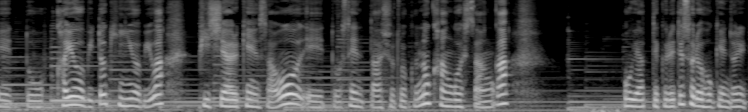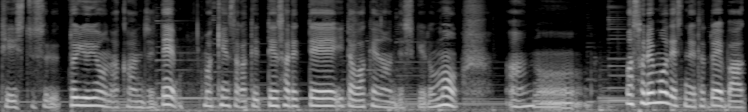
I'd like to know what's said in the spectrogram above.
えーと、火曜日と金曜日は PCR 検査を、えーとセンター所属の看護師さんがをやってくれてそれを保健所に提出するというような感じで、まあ、検査が徹底されていたわけなんですけどもあの、まあ、それもですね例えば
